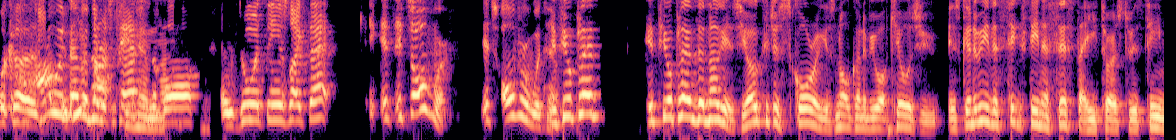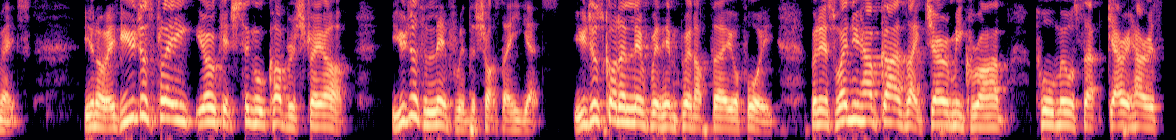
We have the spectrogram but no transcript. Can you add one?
because I would if never he starts passing him, the ball and doing things like that, it's, it's over. It's over with him. If you're playing, if you're playing the Nuggets, Jokic's scoring is not going to be what kills you. It's going to be the 16 assists that he throws to his teammates. You know, if you just play Jokic single coverage straight up, you just live with the shots that he gets. You just got to live with him putting up 30 or 40. But it's when you have guys like Jerami Grant, Paul Millsap, Gary Harris,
